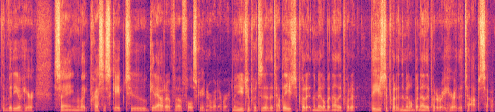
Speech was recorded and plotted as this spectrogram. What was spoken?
the video here saying like press escape to get out of uh, full screen or whatever. And YouTube puts it at the top. They used to put it in the middle, but now they put it they used to put it in the middle, but now they put it right here at the top. So,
